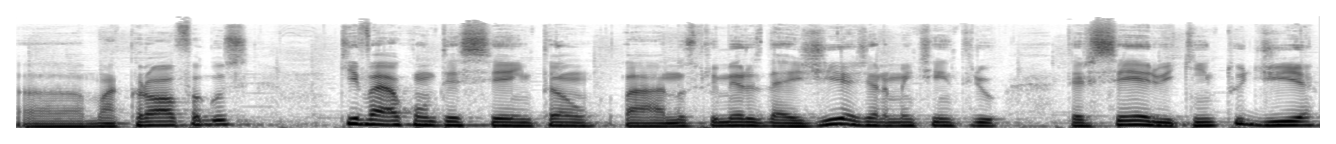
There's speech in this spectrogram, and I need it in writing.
uh, macrófagos, que vai acontecer então lá nos primeiros 10 dias, geralmente entre o terceiro e quinto dia,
